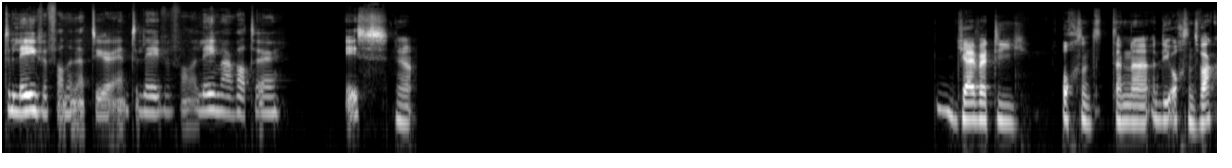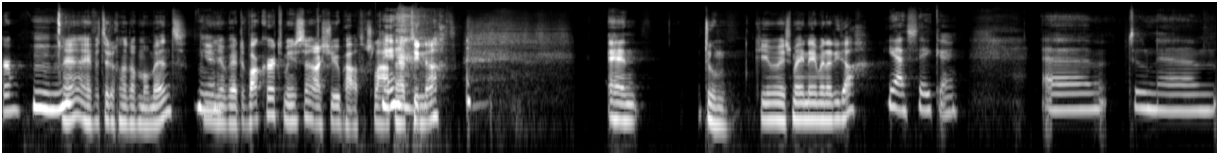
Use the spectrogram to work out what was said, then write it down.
te leven van de natuur en te leven van alleen maar wat er is. Ja. Jij werd die ochtend, daarna, die ochtend wakker. Mhm. Hè? Even terug naar dat moment. Ja. Je werd wakker, tenminste, als je überhaupt geslapen Ja. hebt die nacht. En toen, kun je me eens meenemen naar die dag? Ja, zeker. Ehm, toen, ehm,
